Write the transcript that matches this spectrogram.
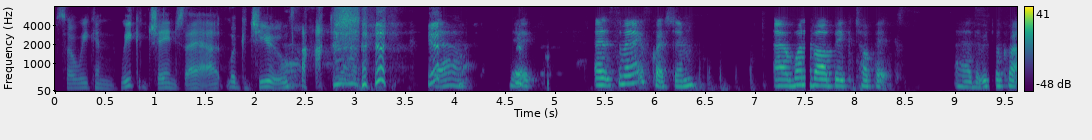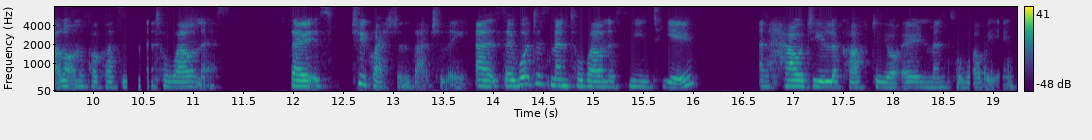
so we can we can change that look at you yeah yeah, yeah. Uh, so my next question uh, one of our big topics uh, that we talk about a lot on the podcast is mental wellness so it's two questions actually uh, so what does mental wellness mean to you and how do you look after your own mental well-being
